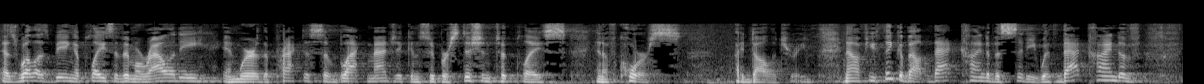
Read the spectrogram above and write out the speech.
as well as being a place of immorality and where the practice of black magic and superstition took place, and of course, idolatry. Now, if you think about that kind of a city with that kind of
